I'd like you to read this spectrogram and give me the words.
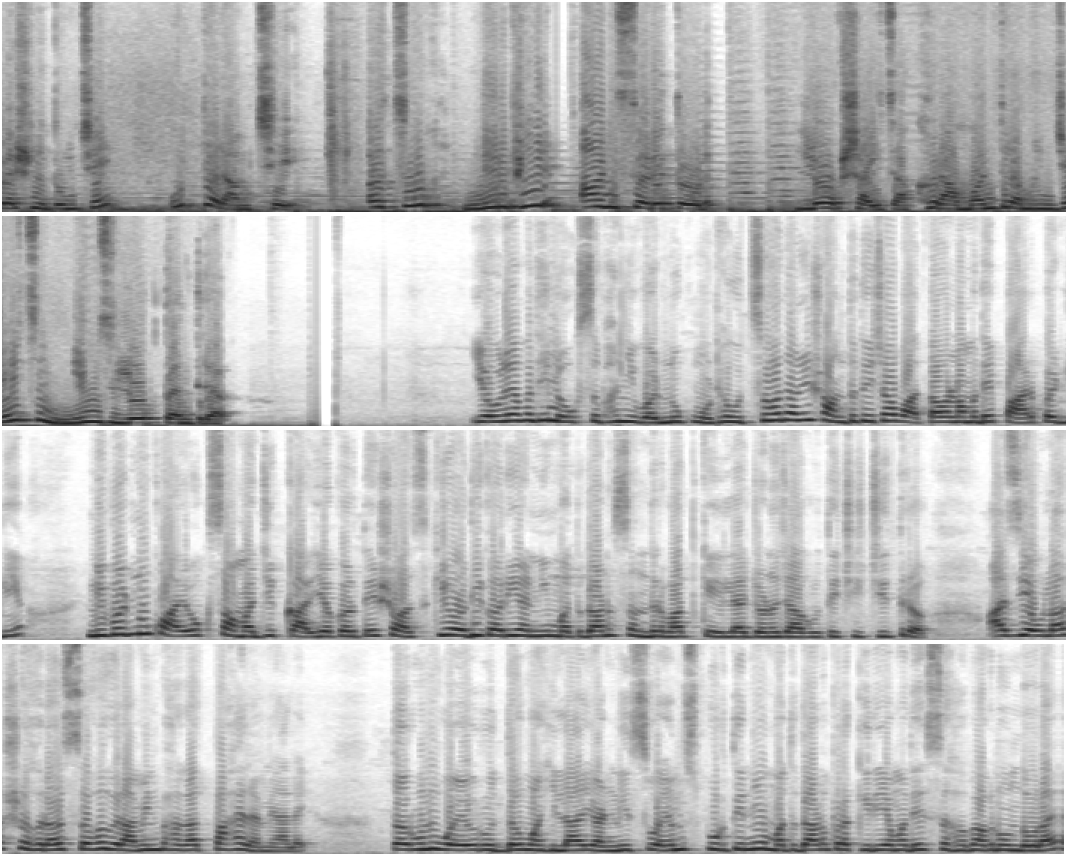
प्रश्न तुमचे उत्तर आमचे. अचूक निर्भीड आणि सडेतोड. लोकशाहीचा खरा मंत्र म्हणजेच न्यूज लोकतंत्र. येवल्यामध्ये लोकसभा निवडणूक मोठ्या उत्साहात आणि शांततेच्या वातावरणामध्ये पार पडली निवडणूक आयोग सामाजिक कार्यकर्ते शासकीय अधिकारी यांनी मतदान संदर्भात केलेल्या जनजागृतीची चित्र आज येवला शहरासह ग्रामीण भागात पाहायला मिळालंय. तरुण वयोवृद्ध महिला यांनी स्वयंस्फूर्तीने मतदान प्रक्रियेमध्ये सहभाग नोंदवलाय.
